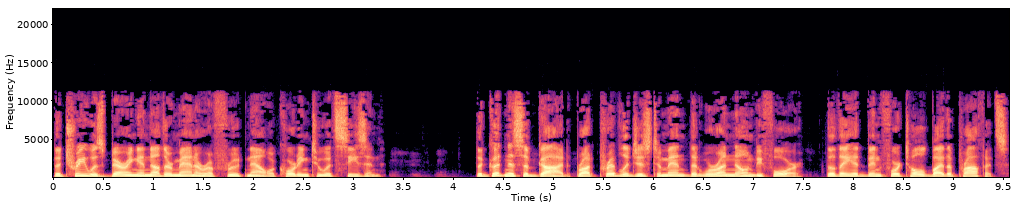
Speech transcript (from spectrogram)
The tree was bearing another manner of fruit now according to its season. The goodness of God brought privileges to men that were unknown before, though they had been foretold by the prophets.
